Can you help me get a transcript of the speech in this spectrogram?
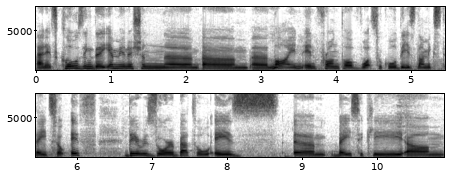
and it's closing the ammunition um, um, uh, line in front of what's so called the Islamic State. So if Deir al-Zur battle is um, basically um,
